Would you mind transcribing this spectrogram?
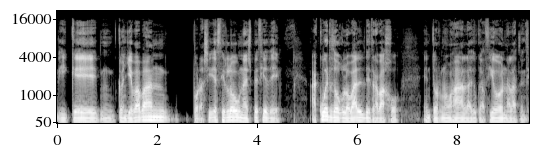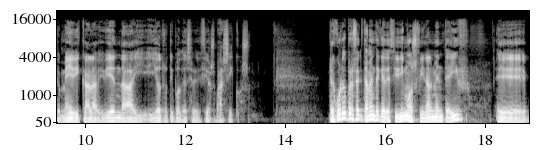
y que conllevaban por así decirlo, una especie de acuerdo global de trabajo en torno a la educación, a la atención médica, a la vivienda y, otro tipo de servicios básicos. Recuerdo perfectamente que decidimos finalmente ir. Eh,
